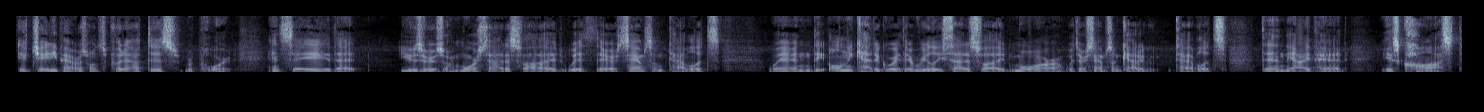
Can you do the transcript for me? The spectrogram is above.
If JD Powers wants to put out this report and say that users are more satisfied with their Samsung tablets when the only category they're really satisfied more with their Samsung categ- tablets than the iPad is cost,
